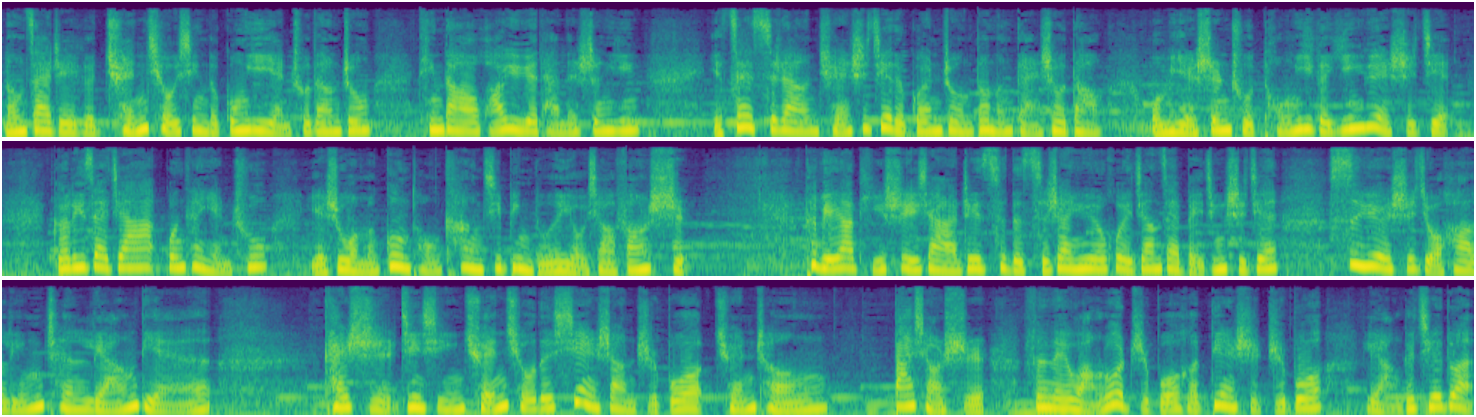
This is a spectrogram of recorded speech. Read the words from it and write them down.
能在这个全球性的公益演出当中听到华语乐坛的声音，也再次让全世界的观众都能感受到，我们也身处同一个音乐世界。隔离在家观看演出，也是我们共同抗击病毒的有效方式。特别要提示一下，这次的慈善音乐会将在北京时间四月十九号凌晨两点。开始进行全球的线上直播，全程八小时，分为网络直播和电视直播两个阶段。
